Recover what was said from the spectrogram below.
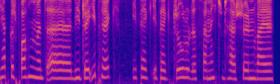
Ich habe gesprochen mit äh, DJ Ipek, Ipek, Ipek Jolo. Das fand ich total schön, weil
